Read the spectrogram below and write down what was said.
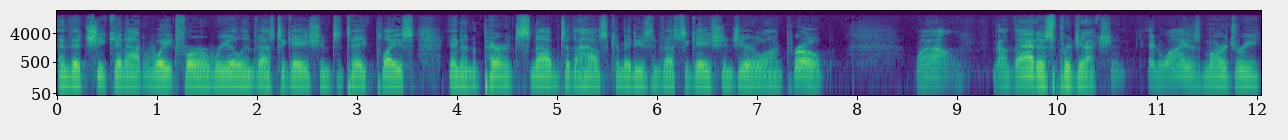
and that she cannot wait for a real investigation to take place in an apparent snub to the House Committee's investigation's year long probe. Wow. Now that is projection. And why is Marjorie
